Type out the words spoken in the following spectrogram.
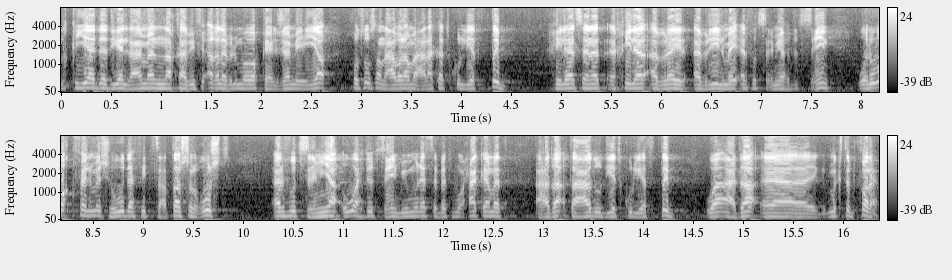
القيادة ديال العمل النقابي في أغلب المواقع الجامعية خصوصا عبر معركة كلية الطب خلال سنة خلال أبريل أبريل ماي 1991 والوقفة المشهودة في 19 غشت 1991 بمناسبة محاكمة أعضاء تعاضديه كلية الطب وأعضاء آه، مكتب فرع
